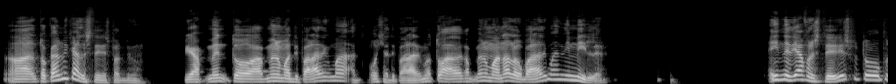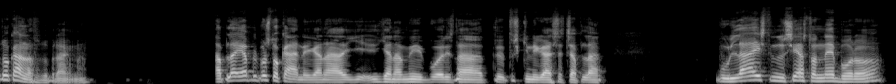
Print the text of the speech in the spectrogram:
Αλλά το κάνουν και άλλες εταιρείες παντού. Το αγαπημένο μου αντιπαράδειγμα, όχι αντιπαράδειγμα, το αγαπημένο μου ανάλογο παράδειγμα είναι η Miller. Είναι διάφορες εταιρείες που το, που το κάνουν αυτό το πράγμα. Απλά η Apple πώς το κάνει για να, για να μην μπορείς να τους κυνηγάς έτσι απλά; Πουλάει στην ουσία στον έμπορο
